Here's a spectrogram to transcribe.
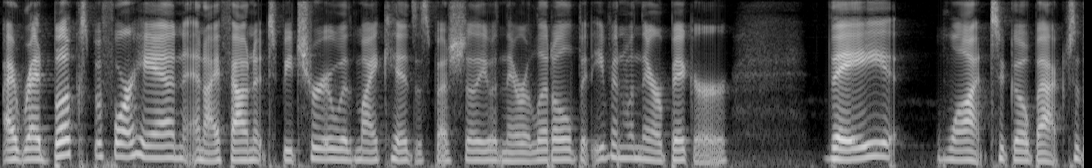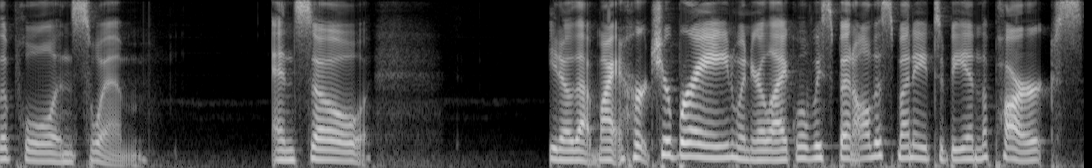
I read books beforehand and I found it to be true with my kids, especially when they were little, but even when they were bigger, they want to go back to the pool and swim. And so you know, that might hurt your brain when you're like, well, we spent all this money to be in the parks.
